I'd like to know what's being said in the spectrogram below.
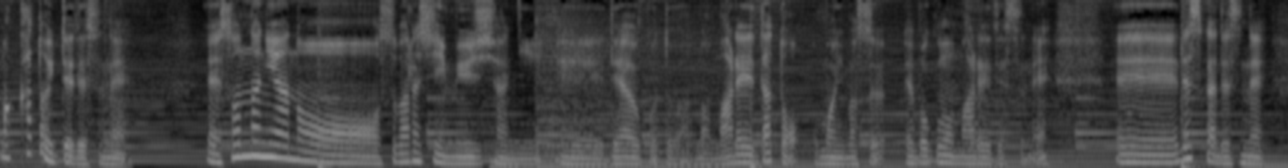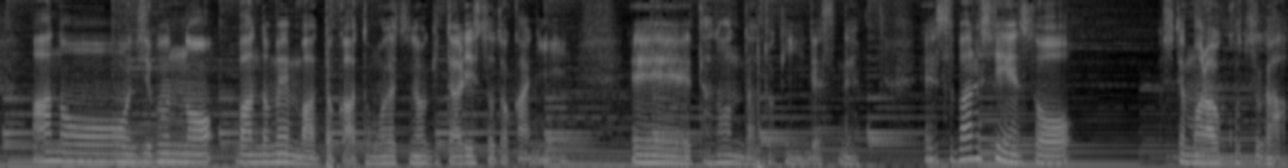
まあ、かといってですねえそんなにあの素晴らしいミュージシャンに、え、出会うことはまあ稀だと思います、え僕も稀ですね、えー、ですがですね、あの自分のバンドメンバーとか友達のギタリストとかに、え、頼んだ時にですね、え素晴らしい演奏してもらうコツが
